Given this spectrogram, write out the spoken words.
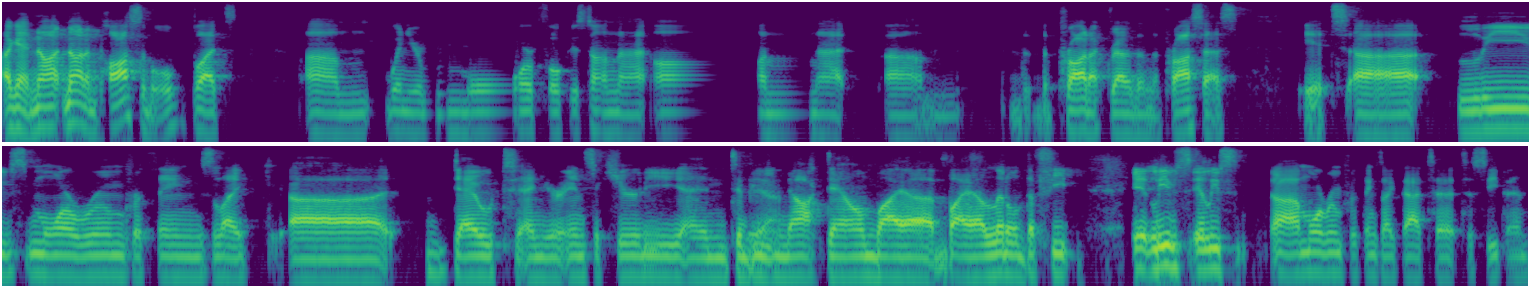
Again, not not impossible, but um, when you're more focused on that on, on that um, the, the, product rather than the process it uh, leaves more room for things like uh, doubt and your insecurity and to be yeah. knocked down by a by a little defeat it leaves it leaves uh, more room for things like that to, to seep in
